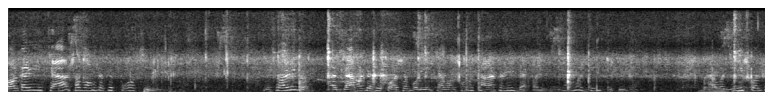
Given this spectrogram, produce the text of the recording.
তরকারি, চা, সব আমার কাছে পড়ছে তো আর যা আমার কাছে পয়সা আমার কোনো টানাটানির ব্যাপারই নেই। আমার দিন ঠিকই যায়। আমার জিনিসপত্র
